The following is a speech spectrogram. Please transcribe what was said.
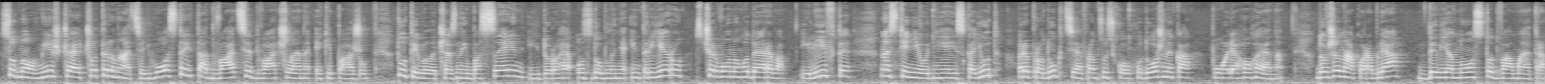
Судно вміщує 14 гостей та 22 члени екіпажу. Тут і величезний басейн, і дороге оздоблення інтер'єру з червоного дерева, і ліфти. На стіні однієї з кают репродукція французького художника Поля Гогена. Довжина корабля 92 метра.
